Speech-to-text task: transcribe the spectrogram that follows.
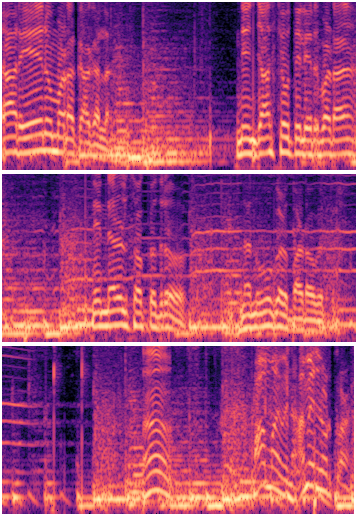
ಯಾರೇನು ಮಾಡೋಕ್ಕಾಗಲ್ಲ. ನೀನ್ ಜಾಸ್ತಿ ಹೊತ್ತಿಲಿ ಇರಬೇಡ. ನೀನ್ ನೆರಳು ಸೋಕಿದ್ರು ನನ್ನ ಹೂಗಳು ಬಾಡೋಗುತ್ತೆ. ಹಾ ಆಮೇಲೆ ನೋಡ್ಕೊಳ್ಳೋಣ.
